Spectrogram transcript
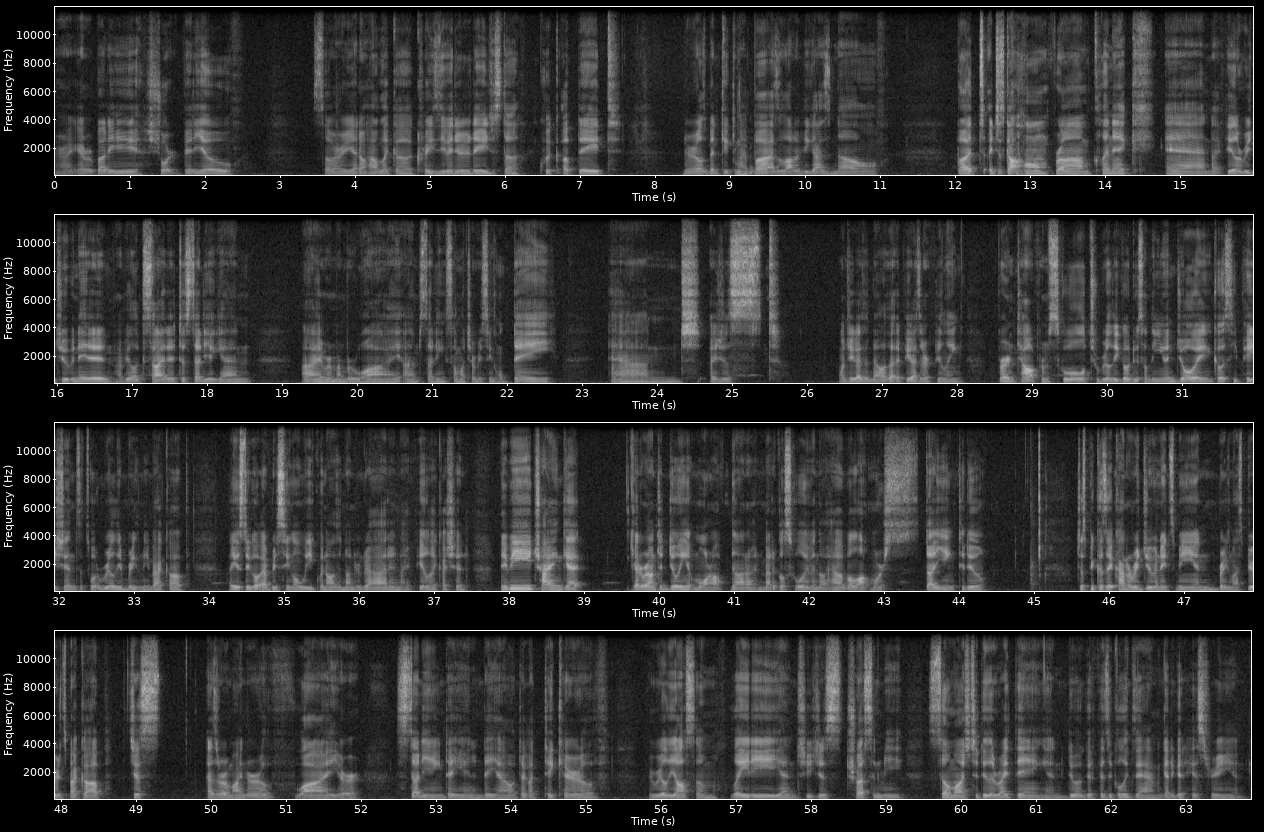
Alright everybody, short video. Sorry I don't have like a crazy video today, just a quick update. Neuro's been kicking my butt as a lot of you guys know. But I just got home from clinic and I feel rejuvenated. I feel excited to study again. I remember why I'm studying so much every single day. And I just want you guys to know that if you guys are feeling burnt out from school to really go do something you enjoy, go see patients. That's what really brings me back up. I used to go every single week when I was an undergrad and I feel like I should maybe try and get get around to doing it more often I'm in medical school even though I have a lot more studying to do. Just because it kind of rejuvenates me and brings my spirits back up. Just as a reminder of why you're studying day in and day out. I got to take care of really awesome lady and she just trusted me so much to do the right thing and do a good physical exam and get a good history. And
